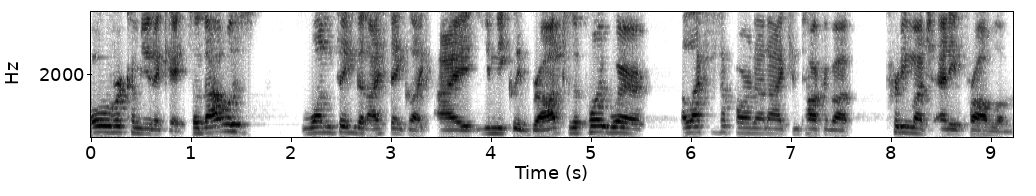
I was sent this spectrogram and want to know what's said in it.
over communicate. So that was one thing that I think like I uniquely brought to the point where Alexis Aparna and I can talk about pretty much any problem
